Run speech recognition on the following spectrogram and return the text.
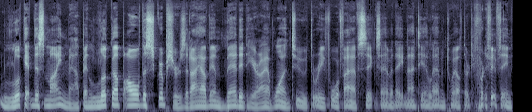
look at this mind map and look up all the scriptures that I have embedded here. I have 1, 2, 3, 4, 5, 6, 7, 8, 9, 10, 11, 12, 13, 14, 15,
